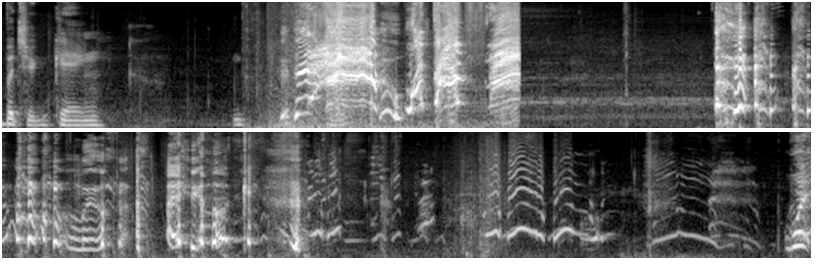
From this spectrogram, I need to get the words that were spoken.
Butcher gang. What the fuck? Lou, are you okay? What?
